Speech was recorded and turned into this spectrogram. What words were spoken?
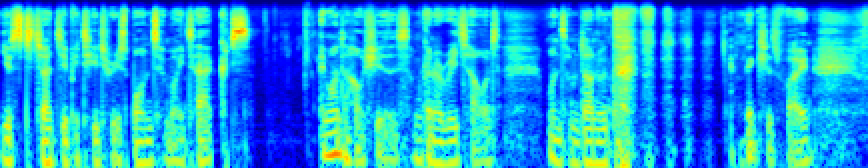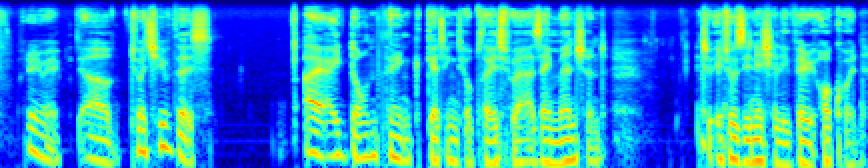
used ChatGPT to respond to my texts. I wonder how she is. I'm gonna reach out once I'm done with. I think she's fine. But anyway, uh, to achieve this, I, I don't think getting to a place where, as I mentioned, it, it was initially very awkward,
